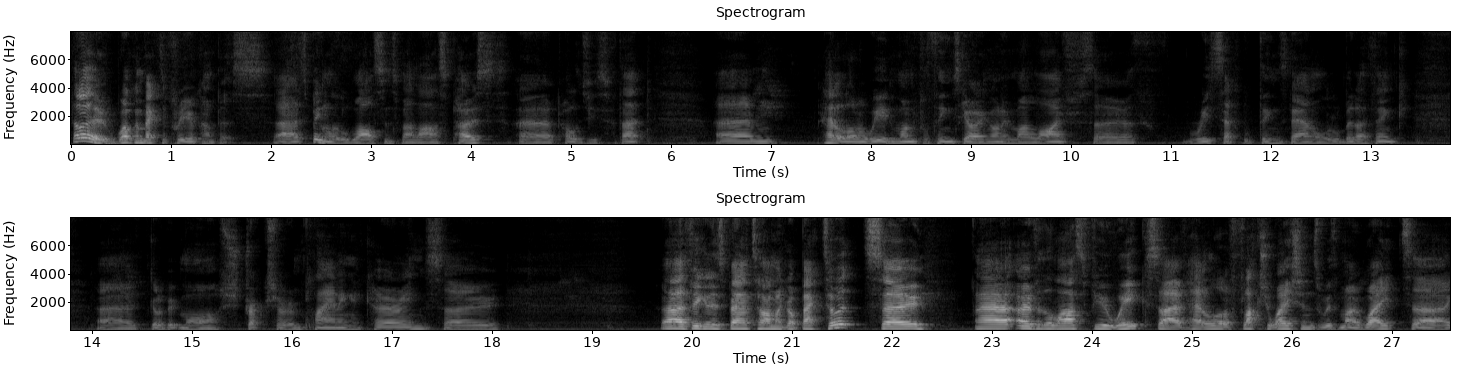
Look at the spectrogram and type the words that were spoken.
Hello, welcome back to Free Your Compass. Uh, it's been a little while since my last post. Uh, apologies for that. Um, had a lot of weird and wonderful things going on in my life, so I've resettled things down a little bit, I think. Uh, got a bit more structure and planning occurring, so uh, I figured it's about time I got back to it. So, uh, over the last few weeks, I've had a lot of fluctuations with my weight, uh,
